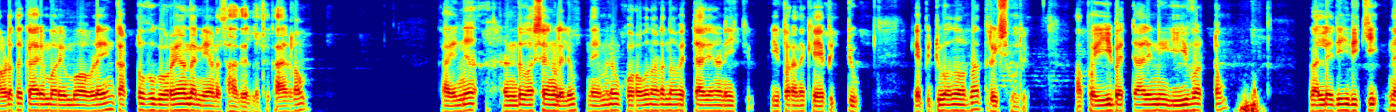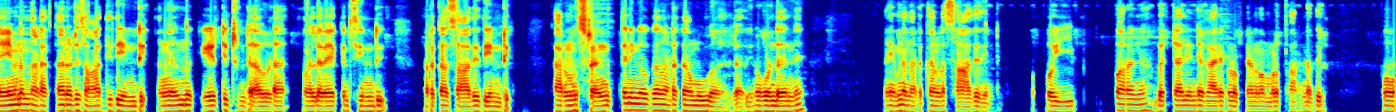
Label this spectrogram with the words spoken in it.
അവിടുത്തെ കാര്യം പറയുമ്പോൾ അവിടെയും കട്ട് ഓഫ് കുറയാൻ തന്നെയാണ് സാധ്യതയുള്ളത്. കാരണം കഴിഞ്ഞ രണ്ട് വർഷങ്ങളിലും നിയമനം കുറവ് നടന്ന ബറ്റാലിയനാണ് ഈ ഈ പറയുന്ന K P two. K P two എന്ന് പറഞ്ഞാൽ തൃശ്ശൂർ അപ്പോൾ ഈ ബറ്റാലിയന് ഈ വട്ടം നല്ല രീതിക്ക് നിയമനം നടക്കാനൊരു സാധ്യതയുണ്ട്. അങ്ങനെ ഒന്ന് കേട്ടിട്ടുണ്ട്. അവിടെ നല്ല വേക്കൻസി ഉണ്ട്. നടക്കാൻ സാധ്യതയുണ്ട്. കാരണം സ്ട്രെങ്തനിങ് ഒക്കെ നടക്കാൻ പോകുകയല്ല അതിനെക്കൊണ്ട് തന്നെ നിയമനം നടക്കാനുള്ള സാധ്യതയുണ്ട്. അപ്പോൾ ഈ പറഞ്ഞ ബറ്റാലിയന്റെ കാര്യങ്ങളൊക്കെയാണ് നമ്മൾ പറഞ്ഞത്. അപ്പോൾ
